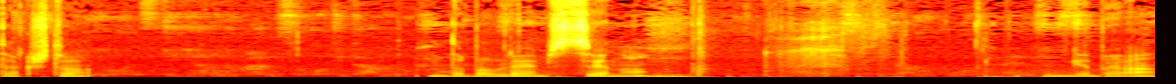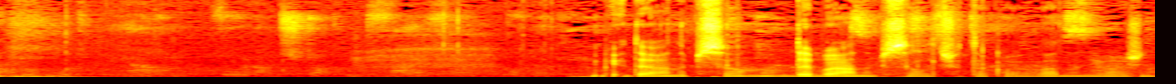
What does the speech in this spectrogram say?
Так что добавляем сцену. ГБА. ГДА написал, ну, ДБА написал, что такое, ладно, неважно.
